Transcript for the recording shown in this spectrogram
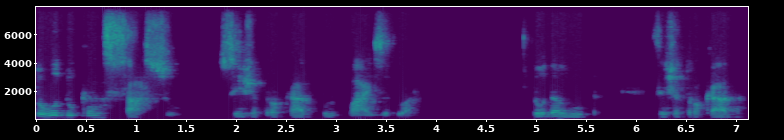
todo cansaço seja trocado por paz, Eduardo. Toda luta seja trocada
